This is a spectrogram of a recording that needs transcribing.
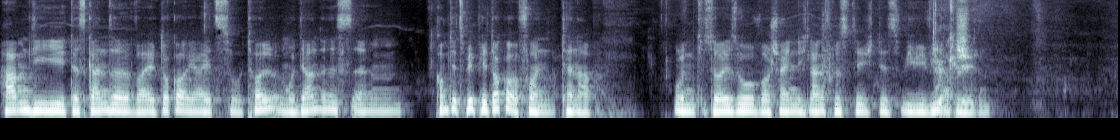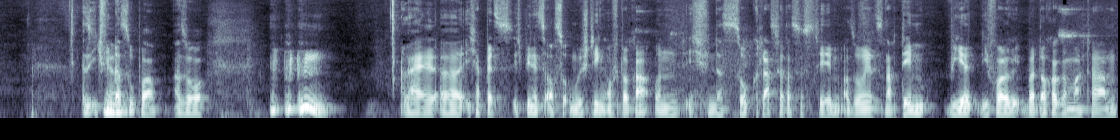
haben die das Ganze, weil Docker ja jetzt so toll und modern ist, ähm, kommt jetzt WP Docker von TenUp und soll so wahrscheinlich langfristig das VVV Dankeschön. ablösen. Also ich finde Ja. das super. Also weil äh, ich habe jetzt, ich bin jetzt auch so umgestiegen auf Docker und ich finde das so klasse, das System. Also jetzt nachdem wir die Folge über Docker gemacht haben,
